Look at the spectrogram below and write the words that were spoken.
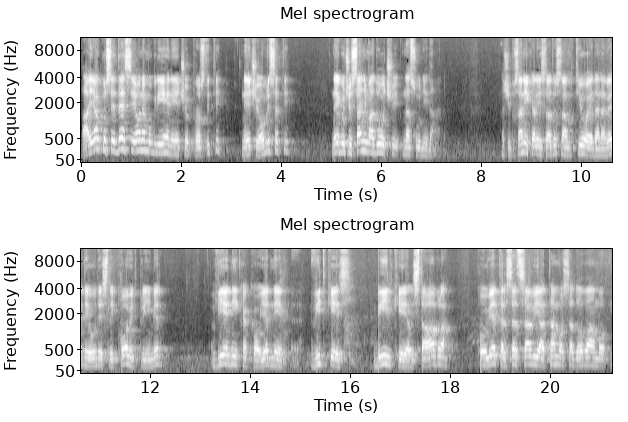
a iako se desi, one mu grijehe neće oprostiti, neće obrisati, nego će sa njima doći na sudnji dan. Znači, poslanik Ali Isladu Islam htio je da navede ovdje slikovit primjer vjernika kao jedne e, vitke, biljke ili stabla koju vjetar sad savija tamo sad ovamo i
